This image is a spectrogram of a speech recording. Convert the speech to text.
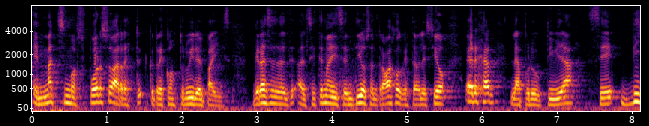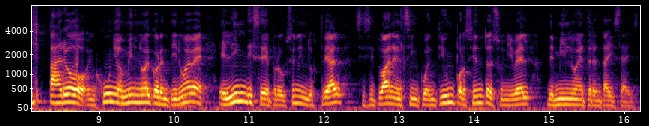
en máximo esfuerzo a reconstruir el país. Gracias al, sistema de incentivos al trabajo que estableció Erhard, la productividad se disparó. En junio de 1949, el índice de producción industrial se situaba en el 51% de su nivel de 1936.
